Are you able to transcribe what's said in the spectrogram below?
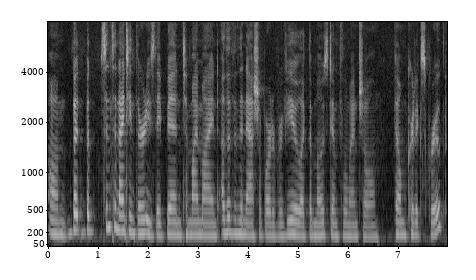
Um, but but since the 1930s, they've been, to my mind, other than the National Board of Review, like the most influential film critics group.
